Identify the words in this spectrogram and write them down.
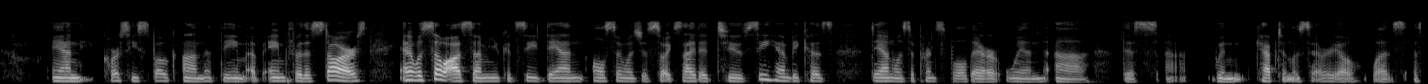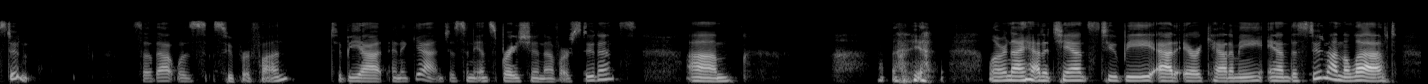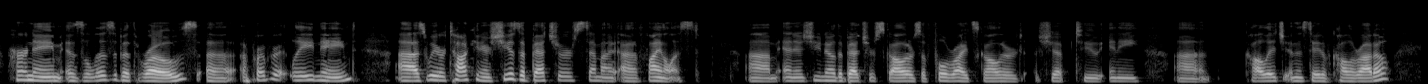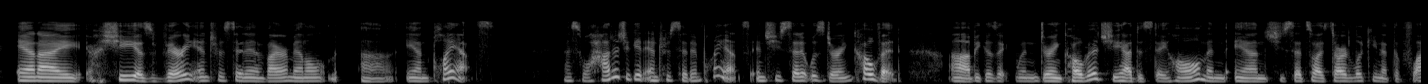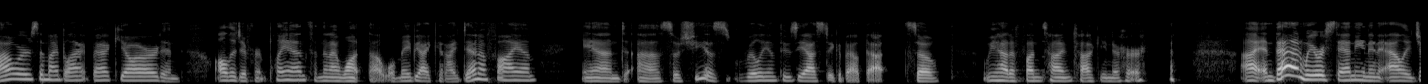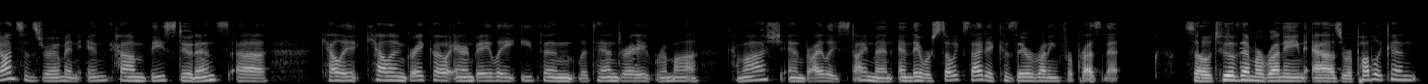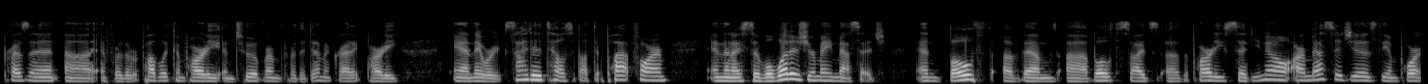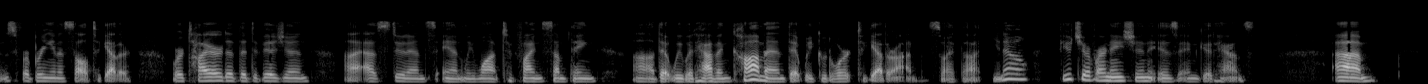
And of course, he spoke on the theme of Aim for the Stars. And it was so awesome. You could see Dan Olson was just so excited to see him because Dan was the principal there when uh, this, uh, when Captain Lucerio was a student. So that was super fun to be at. And again, just an inspiration of our students. Um, yeah, Laura and I had a chance to be at Air Academy and the student on the left, her name is Elizabeth Rose, uh, appropriately named. Uh, as we were talking to her, she is a Boettcher semi uh, finalist. Um, and as you know, the Boettcher Scholar is a full ride scholarship to any uh, college in the state of Colorado. And I, she is very interested in environmental uh, and plants. I said, well, how did you get interested in plants? And she said it was during COVID. Uh, because it, when during COVID, she had to stay home and, and she said, so I started looking at the flowers in my black backyard and all the different plants. And then I want, thought, well, maybe I could identify them. And uh, so she is really enthusiastic about that. So we had a fun time talking to her. Uh, and then we were standing in Allie Johnson's room and in come these students, uh, Kelly, Kellen Greco, Aaron Bailey, Ethan Latandre, Rama Kamash, and Briley Steinman. And they were so excited because they were running for president. So two of them are running as a Republican president uh, for the Republican Party and two of them for the Democratic Party. And they were excited to tell us about their platform. And then I said, well, what is your main message? And both of them, uh, both sides of the party said, you know, our message is the importance for bringing us all together. We're tired of the division uh, as students and we want to find something uh, that we would have in common that we could work together on. So I thought, you know, future of our nation is in good hands. Um,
